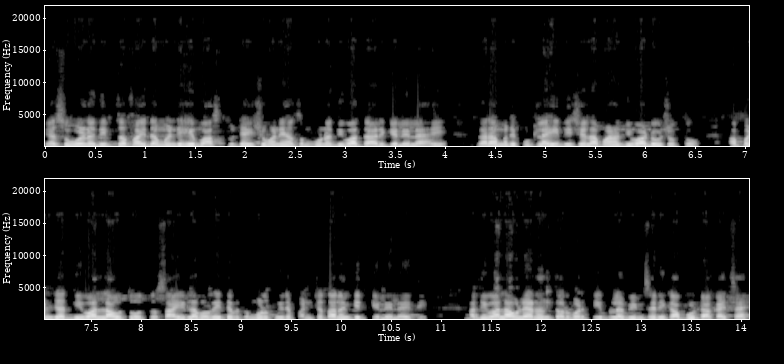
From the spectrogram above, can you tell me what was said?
या सुवर्णदीपचा फायदा म्हणजे हे वास्तूच्या हिशोबाने हा संपूर्ण दिवा तयार केलेला आहे. घरामध्ये कुठल्याही दिशेला आपण हा दिवा ठेवू शकतो. आपण ज्या दिवा लावतो तर साईडला बघा इथे समोर इथे पंचतारांकित केलेलं आहे ते. दिवा लावल्यानंतर वरती आपलं भीमसेनी कापूर टाकायचा आहे.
